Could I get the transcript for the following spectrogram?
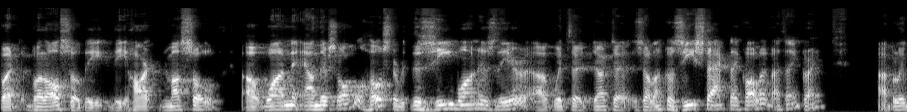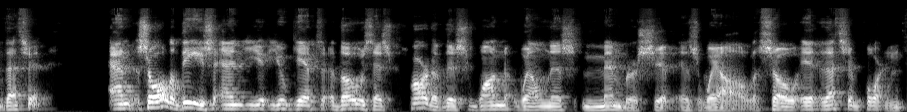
but but also the the heart muscle uh, one. And there's a whole host of the Z one is there uh, with the Dr. Zelenko Z stack, they call it, I think, right? I believe that's it. And so all of these, and you, you get those as part of this one wellness membership as well. So it, that's important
